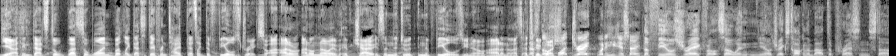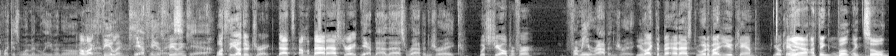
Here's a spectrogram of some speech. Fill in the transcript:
Yeah, I think that's the that's the one, but like that's a different type. That's like the feels Drake. So I, I don't I don't know if, if Chad is in the to in the feels. You know, I don't know. That's that's, That's a good the question. What Drake? What did he just say? The feels Drake for so when you know Drake's talking about depressing stuff like his women leaving him. Oh, like and- feelings. Yeah, In his feelings. feelings. Yeah, What's the other Drake? That's I'm a badass Drake. yeah, badass rapping Drake. Which do y'all prefer? For me, rapping Drake. You like the badass? What about you, Camp? You okay? with Yeah, I think, but like so.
